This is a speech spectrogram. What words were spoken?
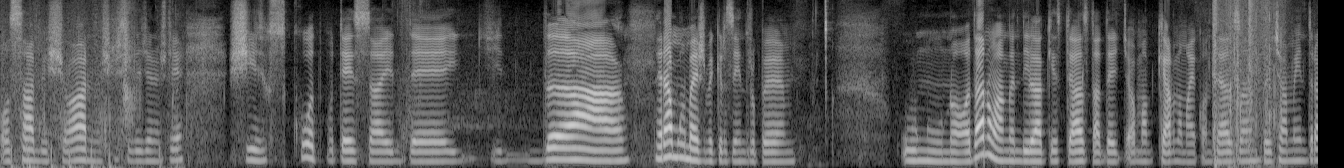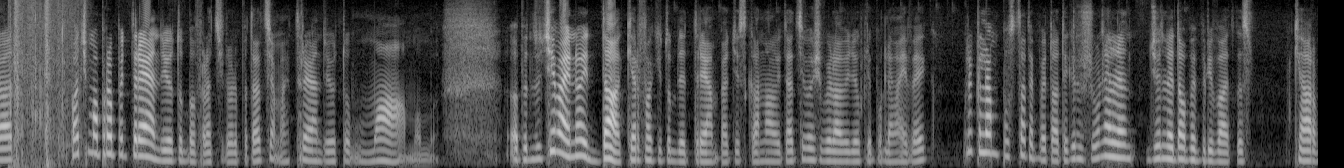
o sabie și o armă și chestii de gen, știi? Și scut puteai să ai de... Da, era mult mai șmecher să intru pe 1.9, dar nu m-am gândit la chestia asta, deci am, chiar nu mai contează, deci am intrat. Facem aproape 3 ani de YouTube, fraților, repetați mai 3 ani de YouTube, mamă, mă. Pentru cei mai noi, da, chiar fac YouTube de 3 ani pe acest canal, uitați-vă și voi la videoclipurile mai vechi. Cred că le-am postate pe toate, că nu știu, unele gen le dau pe privat, că chiar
